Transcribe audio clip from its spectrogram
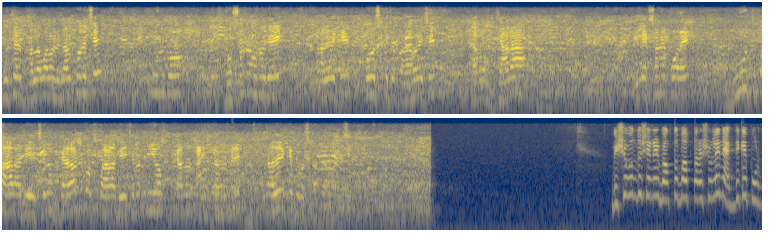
বুথের ভালো ভালো রেজাল্ট করেছে পূর্ব ঘোষণা অনুযায়ী তাদেরকে পুরস্কৃত করা হয়েছে। এবং যারা ইলেকশনের পরে বুথ পাহারা দিয়েছিল, ব্যালট বক্স পাহারা দিয়েছিল নিয়ম কানুন, আইন কানুন মেনে তাদেরকে পুরস্কার দেওয়া হয়েছে। বিশ্ববন্ধু সেনের বক্তব্য আপনারা শুনলেন। একদিকে পূর্ব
